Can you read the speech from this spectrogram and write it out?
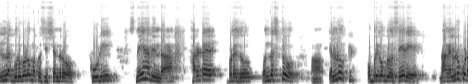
ಎಲ್ಲ ಗುರುಗಳು ಮತ್ತು ಶಿಷ್ಯಂದರು ಕೂಡಿ ಸ್ನೇಹದಿಂದ ಹರಟೆ ಹೊಡೆದು ಒಂದಷ್ಟು ಎಲ್ಲರೂ ಒಬ್ರಿಗೊಬ್ರು ಸೇರಿ ನಾವೆಲ್ಲರೂ ಕೂಡ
